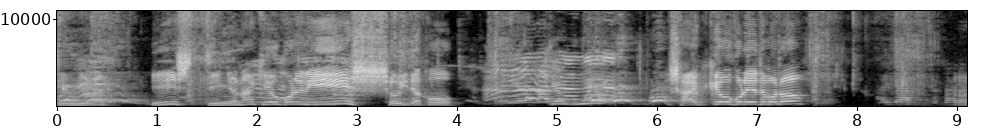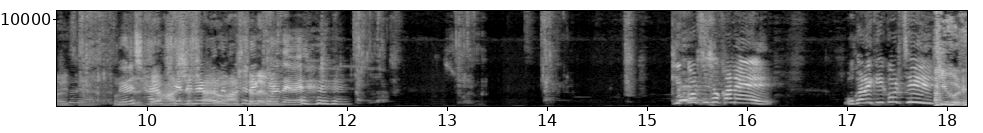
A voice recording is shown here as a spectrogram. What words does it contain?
তিনজনা? ইস তিনজনা কেউ করেনি ইস ওই দেখো। সাহেব কেউ করে যেতে বলো। কি করছিস ওখানে? ওখানে কি করছিস? কি করে?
